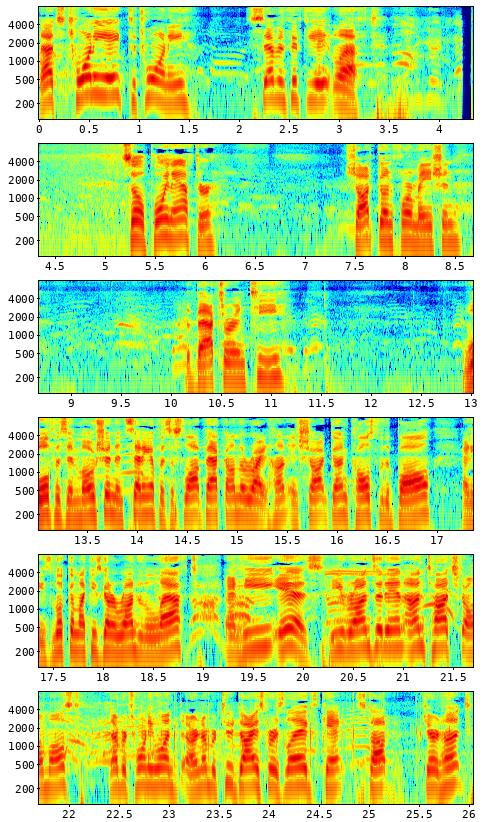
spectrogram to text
That's 28 to 20, 7.58 left. So, point after, shotgun formation. The backs are in T. Wolf is in motion and setting up as a slot back on the right. Hunt in shotgun calls for the ball, and he's looking like he's going to run to the left, and he is. He runs it in untouched almost. Number 21 or number two dives for his legs, can't stop Jared Hunt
